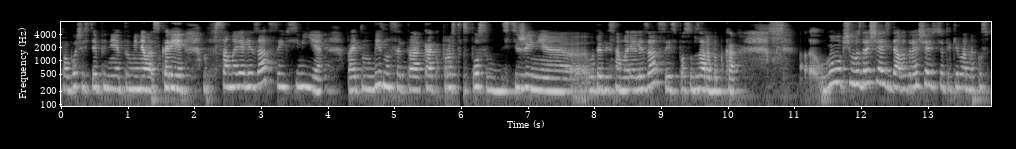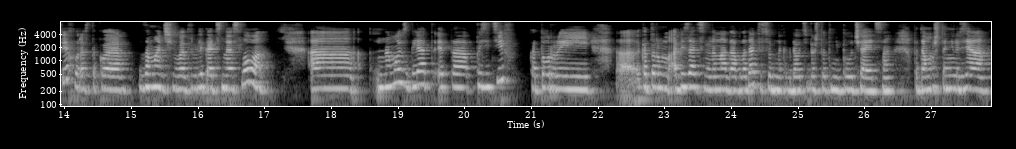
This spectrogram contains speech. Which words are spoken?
по большей степени это у меня скорее в самореализации и в семье. Поэтому бизнес это как просто способ достижения вот этой самореализации, способ заработка. Ну, в общем, возвращаясь, да, возвращаясь все-таки, ладно, к успеху, раз такое заманчивое, привлекательное слово. А, на мой взгляд, это позитив, который, а, которым обязательно надо обладать, особенно когда у тебя что-то не получается, потому что нельзя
